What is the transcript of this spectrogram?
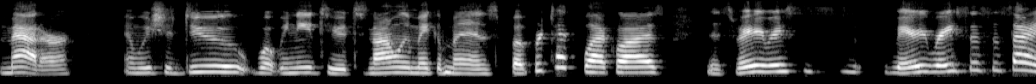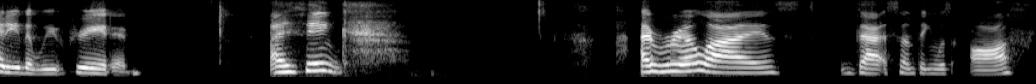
matter, and we should do what we need to to not only make amends but protect Black lives in this very racist, very racist society that we've created. I think I realized that something was off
